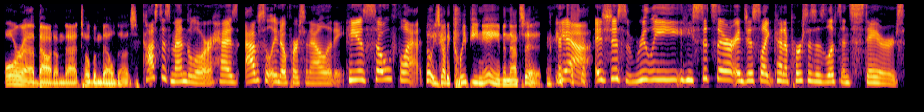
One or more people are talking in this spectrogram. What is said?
aura about him that Tobin Bell does. Costas Mandylor has absolutely no personality. He is so flat. No, he's got a creepy name, and that's it. yeah, it's just really he sits there and just like kind of purses his lips and stares,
